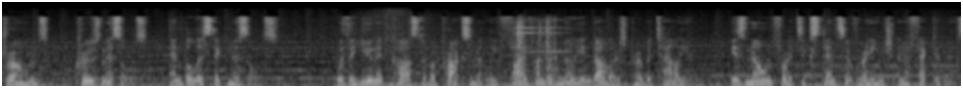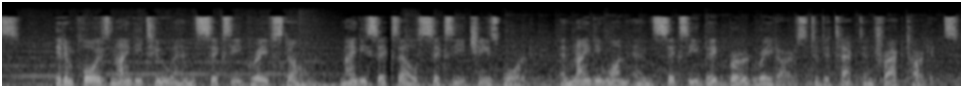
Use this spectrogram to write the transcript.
drones, cruise missiles, and ballistic missiles. With a unit cost of approximately $500 million per battalion, is known for its extensive range and effectiveness. It employs 92N6E Gravestone, 96L6E Cheeseboard, and 91N6E Big Bird radars to detect and track targets.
